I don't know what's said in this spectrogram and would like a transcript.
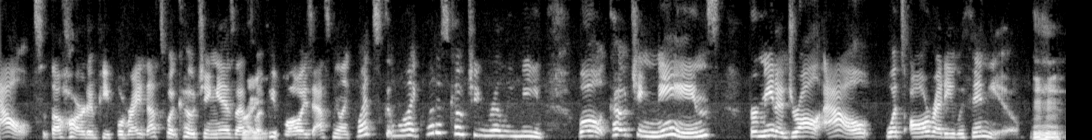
out the heart of people right? That's what coaching is. That's right. what people always ask me like what's like what does coaching really mean? Well coaching means for me to draw out what's already within you. Mm-hmm.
